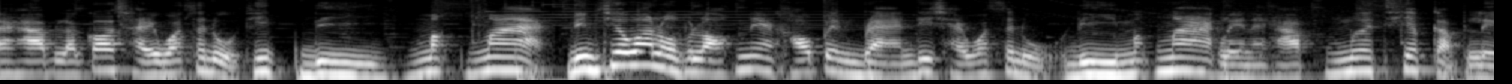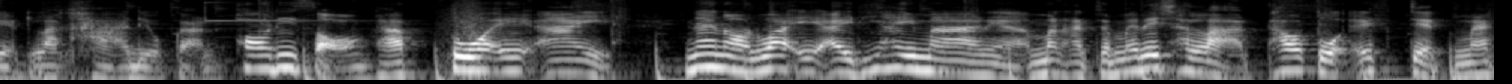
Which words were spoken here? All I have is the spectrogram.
นะครับ แล้วก็ใช้วัสดุที่ดีมาก ๆ ดิมเชื่อว่า Roblox เนี่ยเขาเป็นแบรนด์ที่ใช้วัสดุดีมาก ๆ เลยนะครับ เมื่อเทียบกับเลทราคาเดียวกัน ข้อที่ 2 ครับ ตัว AI แน่นอนว่า AI ที่ให้มาเนี่ย มันอาจจะไม่ได้ฉลาดเท่าตัว S7 Max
